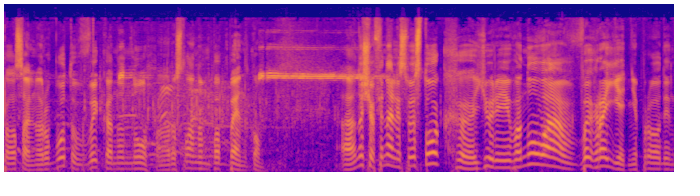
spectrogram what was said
колосальну роботу, виконану е, Русланом Бабенком. Е, Ну що, фінальний свисток Юрія Іванова виграє Дніпро 1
